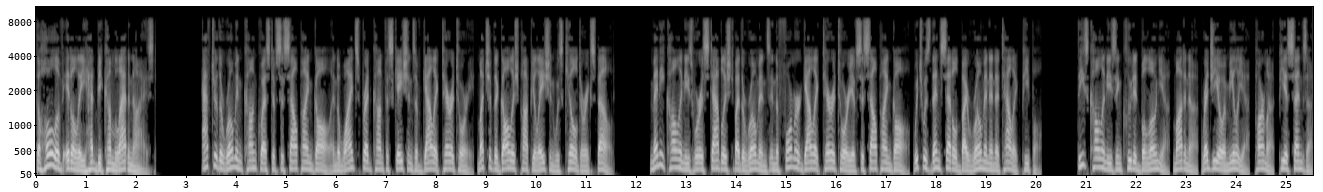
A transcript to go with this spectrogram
the whole of Italy had become Latinized. After the Roman conquest of Cisalpine Gaul and the widespread confiscations of Gallic territory, much of the Gaulish population was killed or expelled. Many colonies were established by the Romans in the former Gallic territory of Cisalpine Gaul, which was then settled by Roman and Italic people. These colonies included Bologna, Modena, Reggio Emilia, Parma, Piacenza,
